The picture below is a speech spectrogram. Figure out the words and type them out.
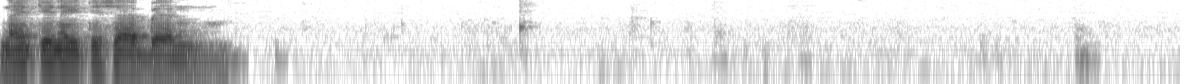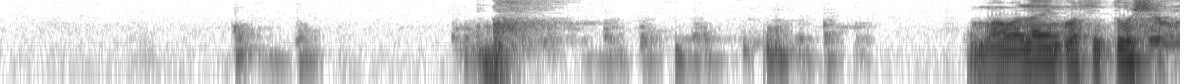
1987. Mawala yung constitution.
